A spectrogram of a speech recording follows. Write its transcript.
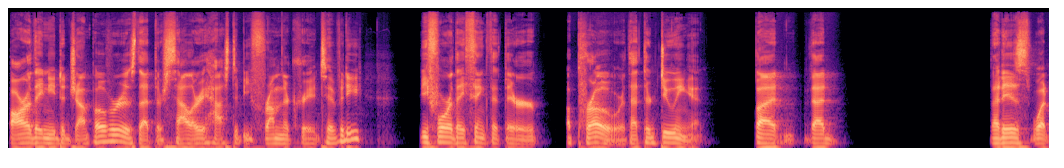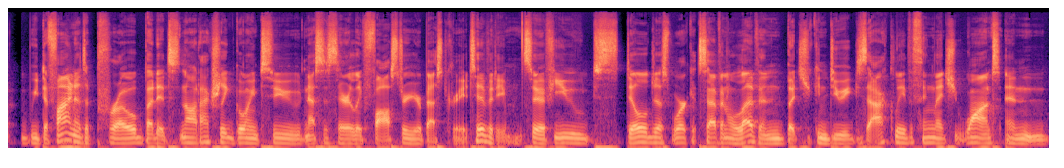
bar they need to jump over is that their salary has to be from their creativity before they think that they're a pro or that they're doing it. But that that is what we define as a pro, but it's not actually going to necessarily foster your best creativity. So if you still just work at 7-Eleven, but you can do exactly the thing that you want and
